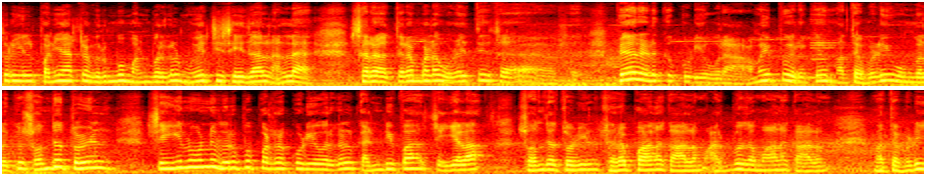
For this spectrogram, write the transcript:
துறையில் பணியாற்ற விரும்பும் அன்பர்கள் முயற்சி செய்தால் நல்ல சிற திறம்பட உழைத்து ச பேர் எடுக்கக்கூடிய ஒரு அமைப்பு இருக்குது மற்றபடி உங்களுக்கு சொந்த தொழில் செய்யணும்னு விருப்பப்படக்கூடியவர்கள் கண்டிப்பாக செய்யலாம். சொந்த தொழில் சிறப்பான காலம் அற்புதமான காலம். மற்றபடி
